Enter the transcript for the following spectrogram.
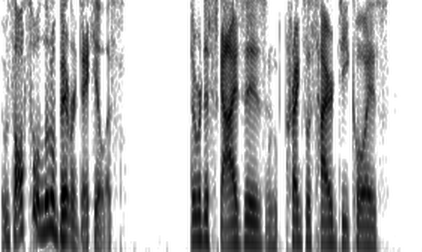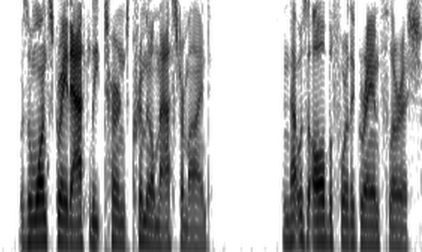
It was also a little bit ridiculous. There were disguises and Craigslist hired decoys. It was a once great athlete turned criminal mastermind. And that was all before the grand flourish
